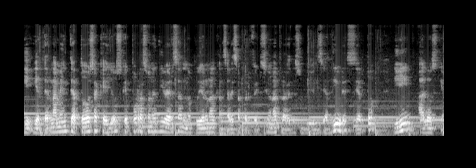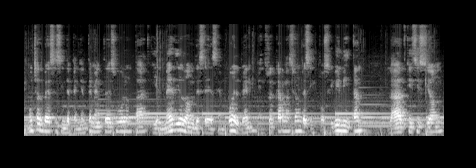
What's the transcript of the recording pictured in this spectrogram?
y, eternamente a todos aquellos que por razones diversas no pudieron alcanzar esa perfección a través de sus vivencias libres, ¿cierto? Y a los que muchas veces, independientemente de su voluntad y el medio donde se desenvuelven en su encarnación, les imposibilitan la adquisición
